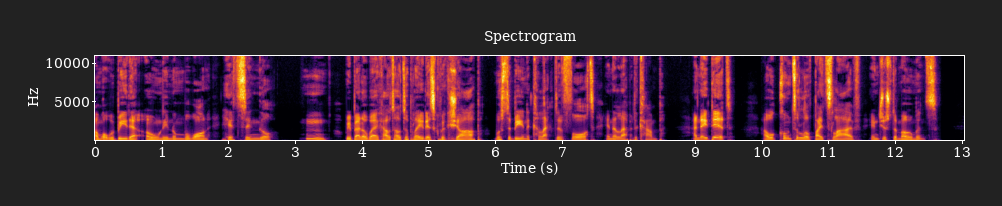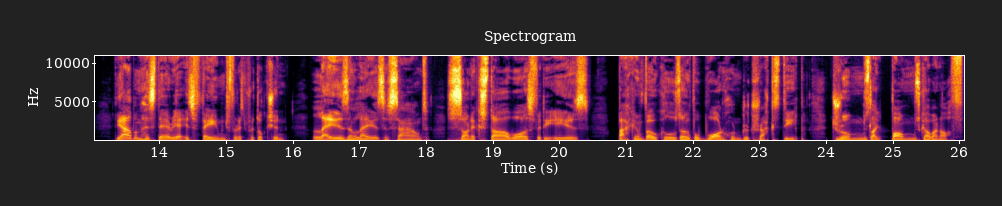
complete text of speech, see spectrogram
and what would be their only number one hit single. Hmm, we better work out how to play this quick sharp, must have been a collective thought in the Leppard camp. And they did. I will come to Love Bites Live in just a moment. The album Hysteria is famed for its production, layers and layers of sound, sonic Star Wars for the ears, backing vocals over 100 tracks deep, drums like bombs going off,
